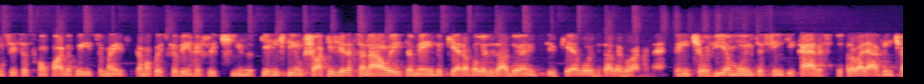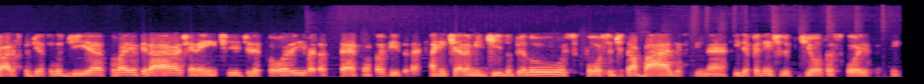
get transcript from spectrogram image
não sei se vocês concordam com isso, mas é uma coisa que eu venho refletindo, que a gente tem um choque geracional aí também do que era valorizado antes e o que é valorizado agora, né? A gente ouvia muito assim que, cara, se tu trabalhar 20 horas por dia todo dia, tu vai virar gerente, diretor e vai dar certo na tua vida, né? A gente era medido pelo esforço de trabalho, assim, né? Independente de outras coisas, assim.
